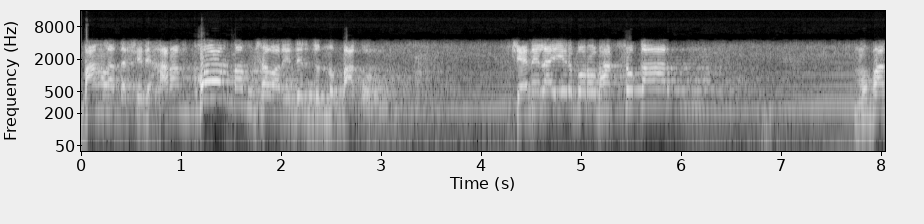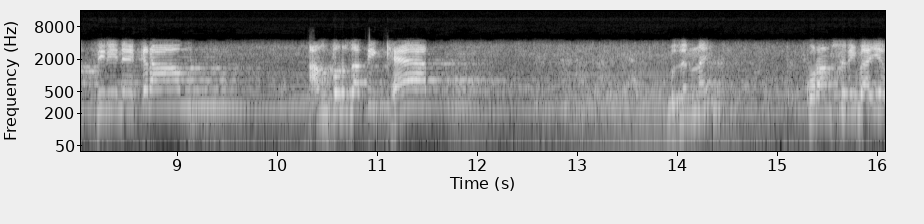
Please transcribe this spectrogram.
বাংলাদেশের হারামখোর মানুষ আবার এদের জন্য পাগল। চ্যানেল আই এর বড় ভাষ্যকার, মুফাসসিরিন একরাম, আন্তর্জাতিক খ্যাত। বুঝেন নাই? কোরআন শরীফ আইয়া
